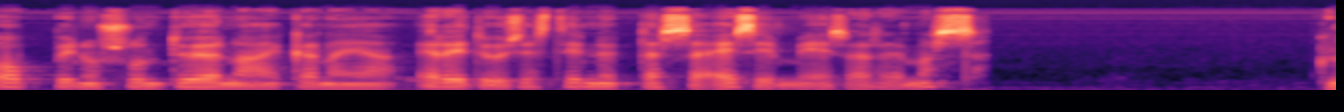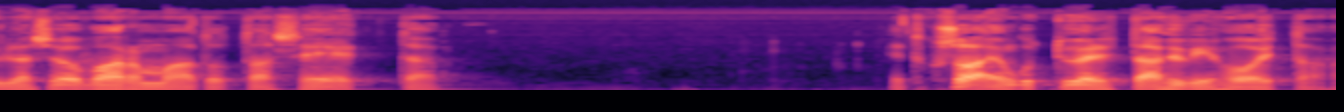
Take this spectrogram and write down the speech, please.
oppinut sun työn aikana ja erityisesti nyt tässä esimiesasemassa? Kyllä se on varmaan tota se, että, että kun saa jonkun työn, niin tämä hyvin hoitaa.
